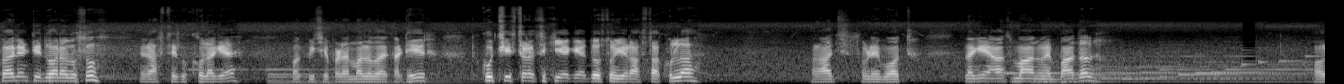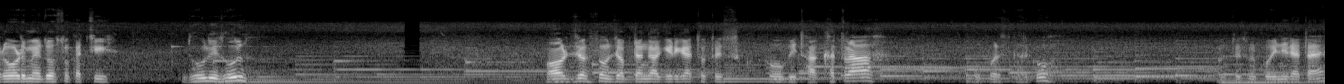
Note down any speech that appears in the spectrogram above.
तो एल द्वारा दोस्तों, रास्ते को खोला गया है और पीछे पड़ा मलबा का ढेर। तो कुछ इस तरह से किया गया दोस्तों, ये रास्ता खुला। और आज थोड़े बहुत लगे आसमान में बादल। और रोड में दोस्तों, कच्ची धूल ही धूल। और दोस्तों जब डंगा गिर गया तो, तो इसको भी था खतरा ऊपर इस घर को। तो इसमें कोई नहीं रहता है।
